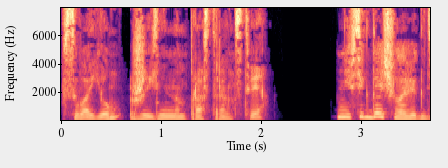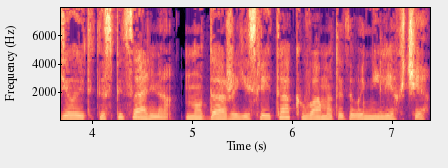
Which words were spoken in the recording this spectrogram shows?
в своем жизненном пространстве. Не всегда человек делает это специально, но даже если и так, вам от этого не легче.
